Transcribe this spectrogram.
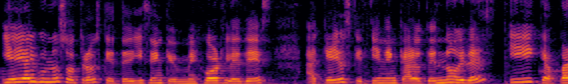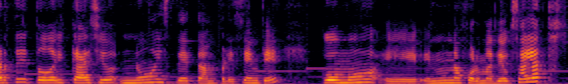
Y hay algunos otros que te dicen que mejor le des aquellos que tienen carotenoides y que aparte de todo el calcio no esté tan presente como eh, en una forma de oxalatos.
